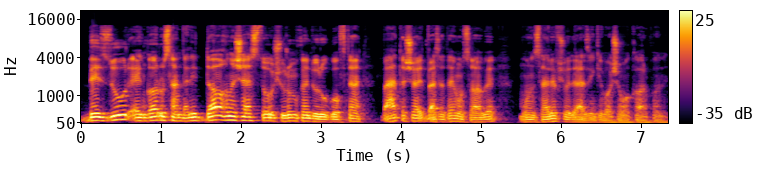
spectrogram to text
به زور انگار رو صندلی داغ نشسته و شروع می‌کنه دروغ گفتن و حتی شاید وسط مصاحبه منصرف شده از اینکه با شما کار کنه.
